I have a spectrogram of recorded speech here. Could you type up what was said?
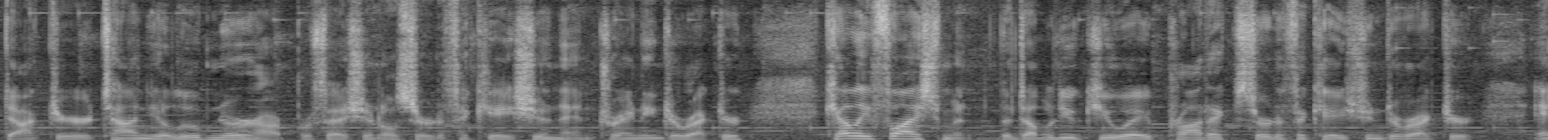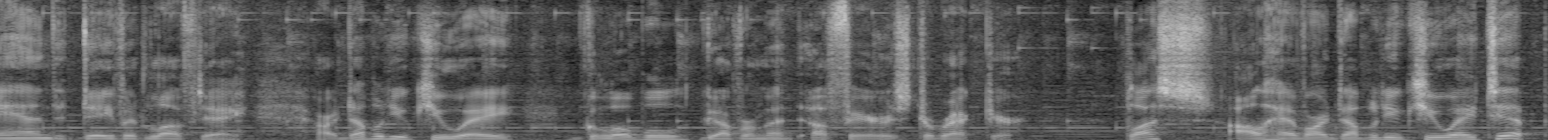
Dr. Tanya Lubner, our professional certification and training director, Kelly Fleischman, the WQA product certification director, and David Loveday, our WQA global government affairs director. Plus, I'll have our WQA tip.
